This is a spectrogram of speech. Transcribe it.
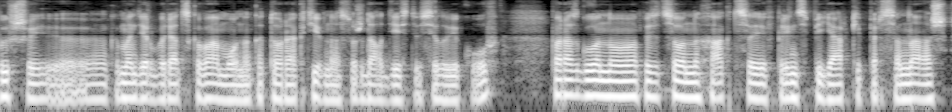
бывший э, командир Бурятского ОМОНа, который активно осуждал действия силовиков – по разгону оппозиционных акций, в принципе, яркий персонаж.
